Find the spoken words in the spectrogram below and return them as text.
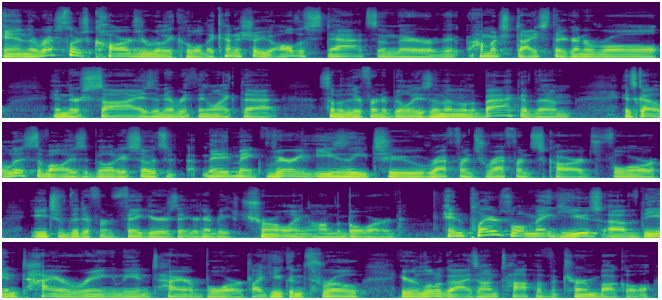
And the wrestlers' cards are really cool. They kind of show you all the stats and their how much dice they're going to roll and their size and everything like that. Some of the different abilities, and then on the back of them, it's got a list of all these abilities. So it's they make very easy to reference reference cards for each of the different figures that you're going to be controlling on the board. And players will make use of the entire ring, the entire board. Like you can throw your little guys on top of a turnbuckle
